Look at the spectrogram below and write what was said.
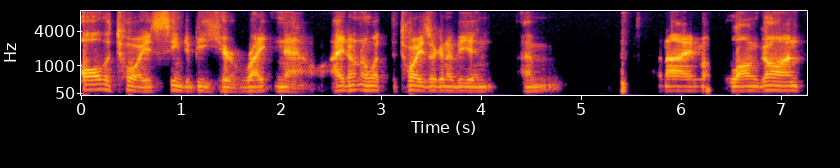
all the toys seem to be here right now. I don't know what the toys are going to be in um, when I'm long gone,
